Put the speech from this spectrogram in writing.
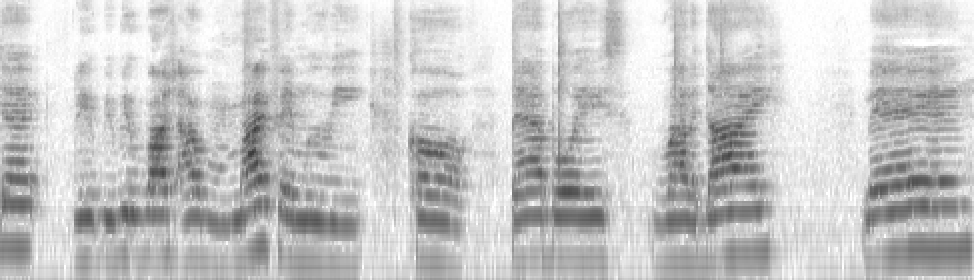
that, we, we, we watched our my favorite movie called Bad Boys or Die. Man,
